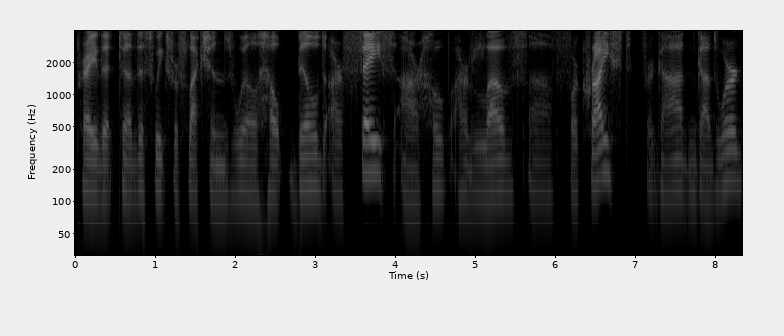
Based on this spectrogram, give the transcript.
Pray that uh, this week's reflections will help build our faith, our hope, our love uh, for Christ, for God and God's Word,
